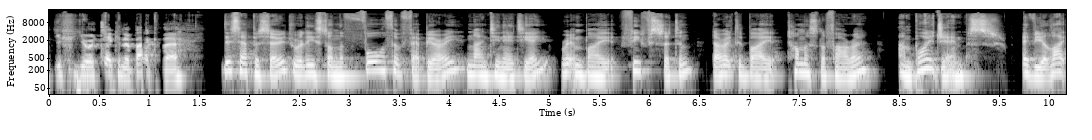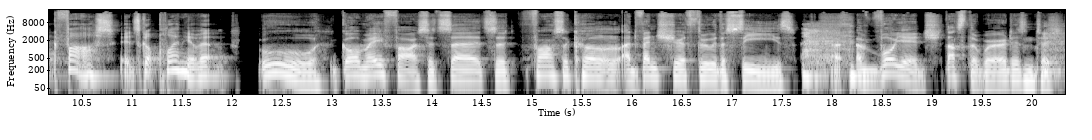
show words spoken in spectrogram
you, you were taken aback there. This episode, released on the 4th of February 1988, written by Phoef Sutton, directed by Thomas Lofaro, and boy, James, if you like farce, it's got plenty of it. Ooh, gourmet farce. It's a, it's a farcical adventure through the seas. a, a voyage. That's the word, isn't it?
